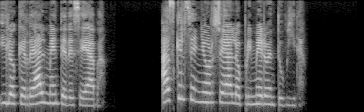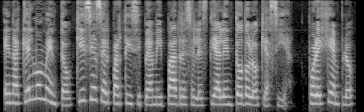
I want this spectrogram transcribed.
y lo que realmente deseaba. Haz que el Señor sea lo primero en tu vida. En aquel momento quise hacer partícipe a mi Padre Celestial en todo lo que hacía. Por ejemplo,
